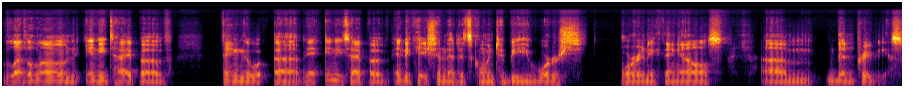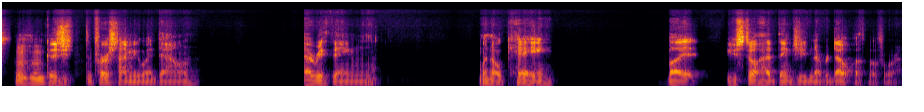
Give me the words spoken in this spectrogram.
let alone any type of thing that, uh, any type of indication that it's going to be worse or anything else um, than previous. Because the first time you went down, everything went okay, but you still had things you'd never dealt with before.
